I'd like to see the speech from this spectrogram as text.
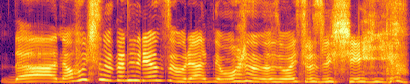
Да, научную конференцию вряд ли можно назвать развлечением.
